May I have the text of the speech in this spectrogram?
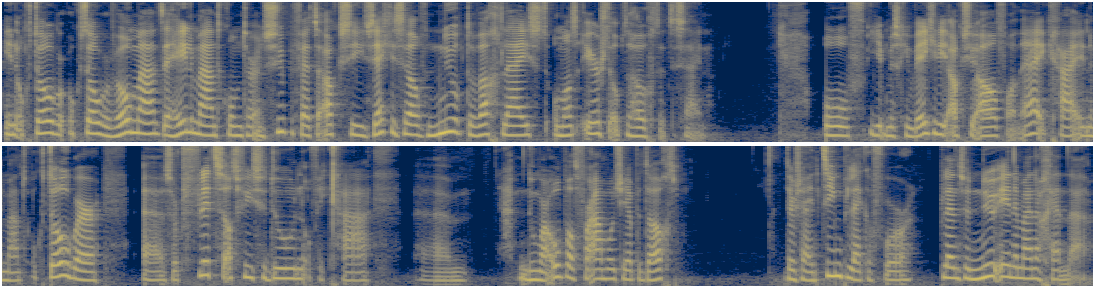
in oktober, oktober woonmaand, de hele maand komt er een super vette actie. Zet jezelf nu op de wachtlijst om als eerste op de hoogte te zijn. Of je, misschien weet je die actie al van hè, ik ga in de maand oktober uh, een soort flitsadviezen doen. Of ik ga, ja, noem maar op wat voor aanbod je hebt bedacht. Er zijn tien plekken voor. Plan ze nu in in mijn agenda.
